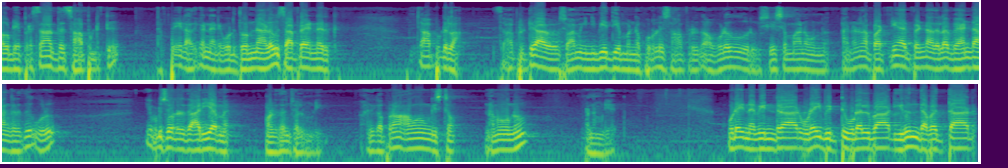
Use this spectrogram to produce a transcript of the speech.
அவருடைய பிரசாதத்தை சாப்பிட்டுட்டு தப்பே இல்லை அதுக்காக நிறைய ஒரு தொண்ணு அளவு சாப்பிட்டா என்ன இருக்குது சாப்பிடலாம் சாப்பிட்டுட்டு அவர் சுவாமிக்கு நிவேத்தியம் பண்ண பொருளை சாப்பிட்றது அவ்வளவு ஒரு விசேஷமான ஒன்று அதனால் நான் பட்னியாக இருப்பேன்னு அதெல்லாம் வேண்டாங்கிறது ஒரு எப்படி சொல்கிறது அறியாமல் அவ்வளோதான் சொல்ல முடியும். அதுக்கப்புறம் அவங்கவுங்க இஷ்டம். நம்ம ஒன்றும் பண்ண முடியாது. உடை நவின்றார் உடை விட்டு உடல்வார் இருந்தவத்தார்.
